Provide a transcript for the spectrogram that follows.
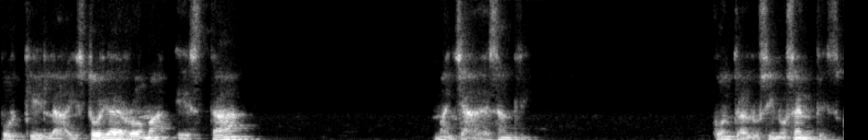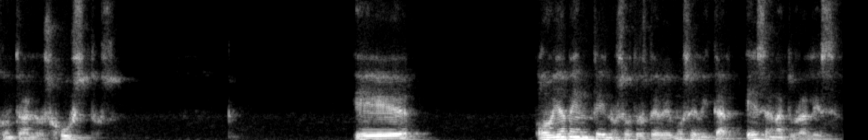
porque la historia de Roma está manchada de sangre contra los inocentes, contra los justos. Eh, obviamente nosotros debemos evitar esa naturaleza.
